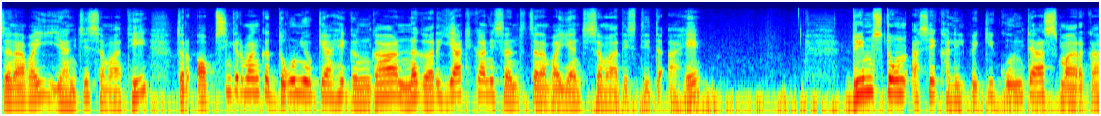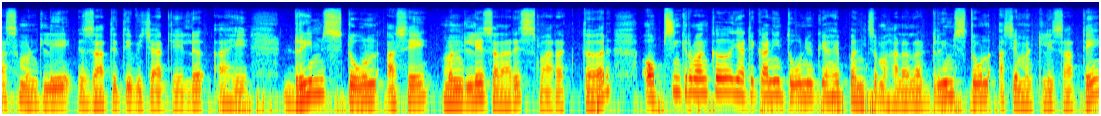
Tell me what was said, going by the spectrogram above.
जनाबाई यांची समाधी. तर ऑप्शन क्रमांक दोन योग्य आहे. गंगानगर. या ठिकाणी संत जनाबाई यांची समाधी स्थित आहे. ड्रीमस्टोन असे खालीलपैकी कोणत्या स्मारकास म्हटले जाते ते विचारलेलं आहे. ड्रीमस्टोन असे म्हटले जाणारे स्मारक तर ऑप्शन क्रमांक या ठिकाणी दोन योग्य आहे. पंचमहालाला ड्रीमस्टोन असे म्हटले जाते.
